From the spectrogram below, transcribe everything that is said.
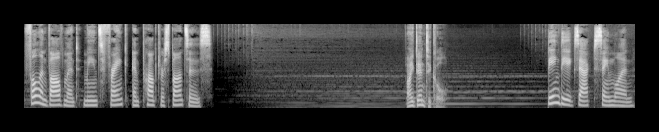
Full involvement means frank and prompt responses. Identical. Being the exact same one.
